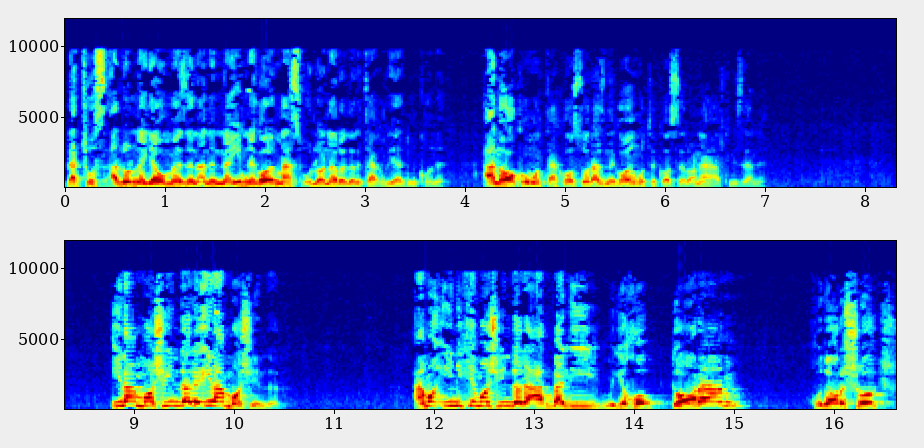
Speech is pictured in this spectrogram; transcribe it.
لا تسالون یومئذ عن النعیم نگاه مسئولانه را داره تقویت می‌کنه. الهاکم متکاسر از نگاه متکاسرانه حرف می‌زنه. اینم ماشین داره اینم ماشین داره. اما اینی که ماشین داره اولی میگه خب دارم. خدا رو شکر.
